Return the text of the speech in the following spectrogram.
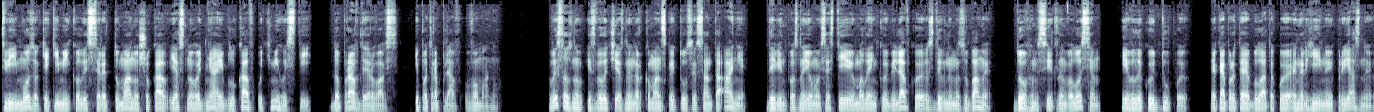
Твій мозок, який мій колись серед туману шукав ясного дня і блукав у тьмі густій, до правди рвався і потрапляв в оману. Вислизнув із величезної наркоманської туси Санта Ані, де він познайомився з тією маленькою білявкою з дивними зубами, довгим світлим волоссям і великою дупою, яка проте була такою енергійною і приязною.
